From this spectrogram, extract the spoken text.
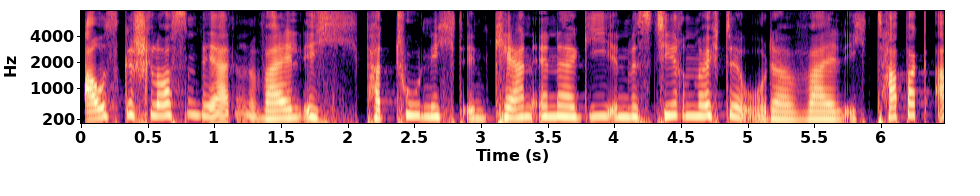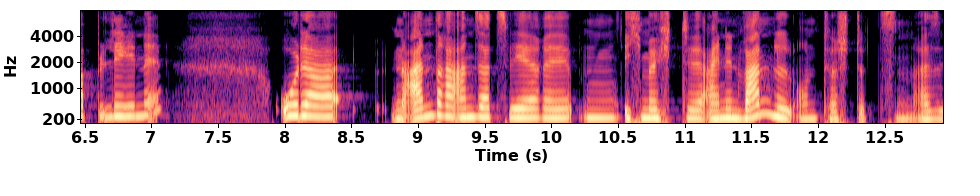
ausgeschlossen werden, weil ich partout nicht in Kernenergie investieren möchte oder weil ich Tabak ablehne? Oder ein anderer Ansatz wäre, hm, ich möchte einen Wandel unterstützen. Also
